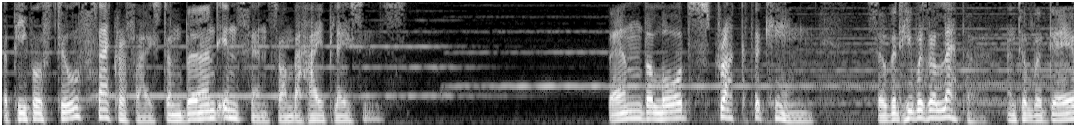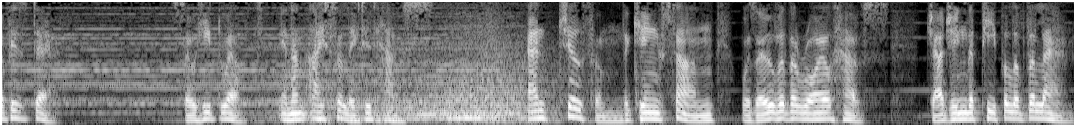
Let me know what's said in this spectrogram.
The people still sacrificed and burned incense on the high places. Then the Lord struck the king, so that he was a leper until the day of his death. So he dwelt in an isolated house. And Jotham, the king's son, was over the royal house, judging the people of the land.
